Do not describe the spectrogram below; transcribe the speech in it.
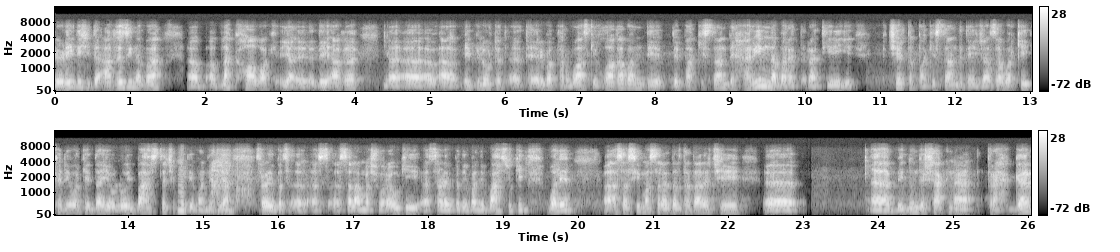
بیړۍ دي چې د اغزي نه به بلک هاوک یا د هغه بې پیلوټ طیارې به پرواز کې خو هغه به د پاکستان د حریم نه برت راتیریږي چیرته پاکستان د اجازه ورکړي کدی ورکړي دا یو لوی بحث ته چې په دې باندې بیا سړی بس سلام مشوره وکي سړی په دې باندې بحث وکي ولی اساسي مسله دلته دا ده چې بدون د شک نه ترهګر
